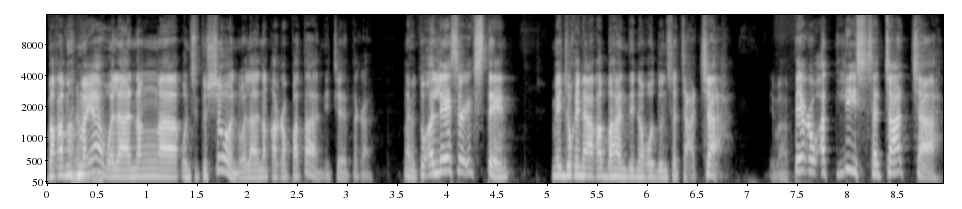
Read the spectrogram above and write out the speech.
Baka mamaya wala nang uh, konstitusyon, wala nang karapatan, etc. Ngayon, to a lesser extent, medyo kinakabahan din ako dun sa Chacha. Di ba? Pero at least sa Chacha,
